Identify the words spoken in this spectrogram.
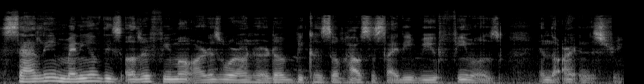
Sadly, many of these other female artists were unheard of because of how society viewed females in the art industry.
